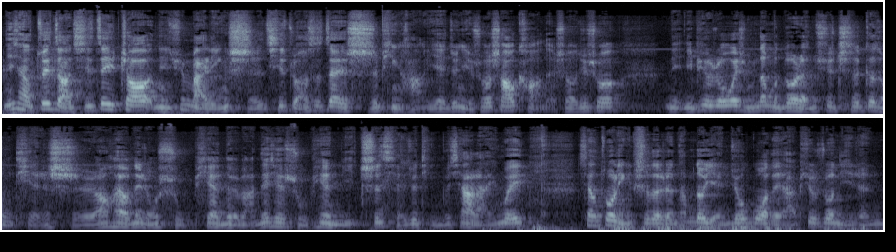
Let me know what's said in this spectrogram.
你想最早其实这一招你去买零食，其实主要是在食品行业，就你说烧烤的时候，就说你你譬如说为什么那么多人去吃各种甜食，然后还有那种薯片，对吧？那些薯片你吃起来就停不下来，因为像做零食的人他们都研究过的呀，譬如说你人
